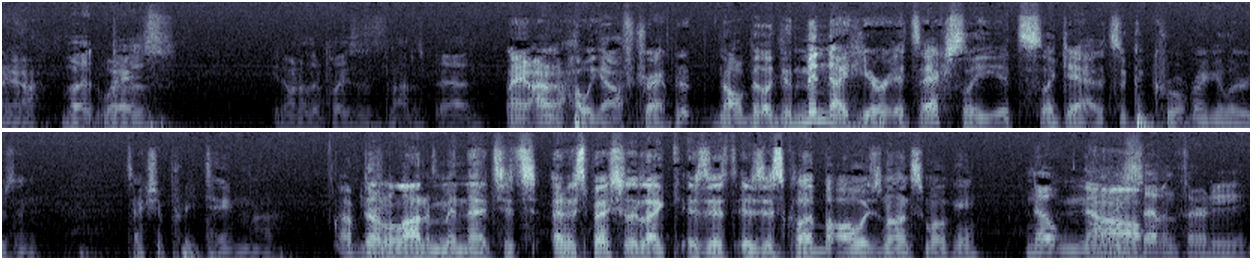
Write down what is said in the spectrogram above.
Yeah. But whereas, you know, in other places, it's not as bad. I, I don't know how we got off track, but no, but like the midnight here, it's actually it's like yeah, it's a good crew of regulars, and it's actually a pretty tame. Uh, I've done a lot of midnights. It's and especially like is this is this club always non-smoking? Nope. No. Only seven thirty.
